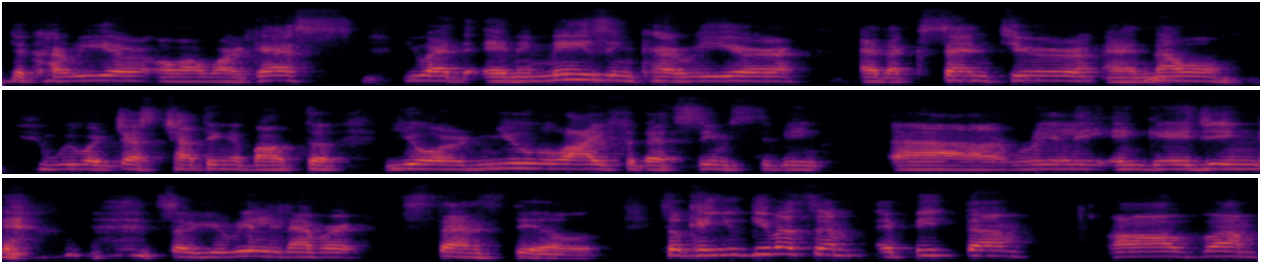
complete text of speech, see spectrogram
the career of our guests. You had an amazing career at Accenture, and now we were just chatting about uh, your new life that seems to be uh, really engaging. so you really never stand still. So can you give us um, a bit um, of um,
